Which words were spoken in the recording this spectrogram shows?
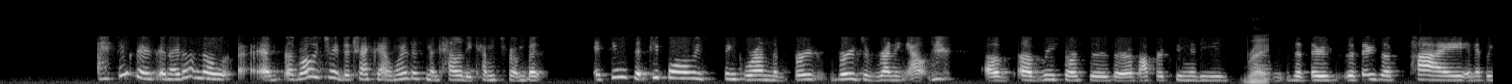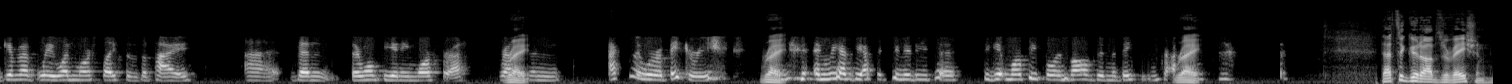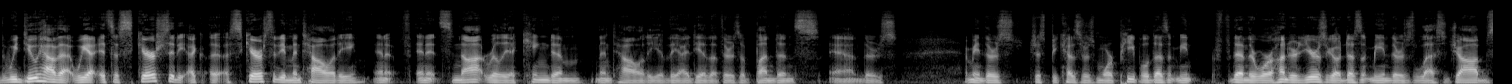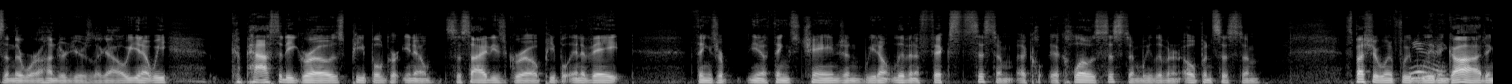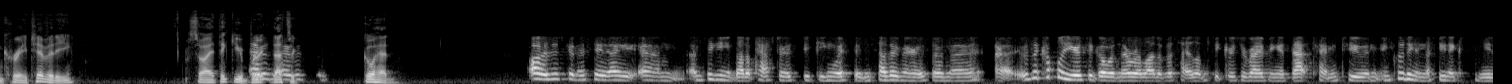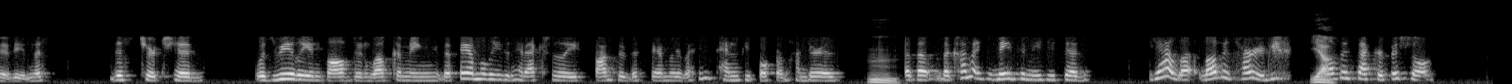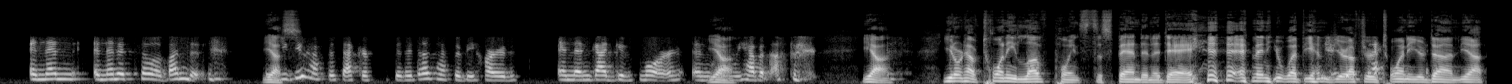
I think there's, and I don't know, I've always tried to track down where this mentality comes from, but it seems that people always think we're on the verge of running out of, of resources or of opportunities. Right. Um, that there's that there's a pie, and if we give away one more slice of the pie, uh, then there won't be any more for us. Rather right. than actually, we're a bakery. Right. And, and we have the opportunity to to get more people involved in the baking process. Right. That's a good observation. We do have that. We it's a scarcity a, a, scarcity mentality, and it, and it's not really a kingdom mentality of the idea that there's abundance and there's. I mean, there's just because there's more people doesn't mean than there were 100 years ago doesn't mean there's less jobs than there were 100 years ago. You know, we capacity grows, people, you know, societies grow, people innovate, things are, you know, things change, and we don't live in a fixed system, a, a closed system. We live in an open system especially when if we yeah. believe in God and creativity. So I think you bring. Was, that's a. Go ahead. Oh, I was just going to say I um, I'm thinking about a pastor I was speaking with in southern Arizona. Uh, it was a couple of years ago when there were a lot of asylum seekers arriving at that time too, and including in the Phoenix community. And this this church had was really involved in welcoming the families and had actually sponsored this family of I think ten people from Honduras. Mm. But the the comment he made to me, he said, "Yeah, lo- love is hard." Yeah. Love is sacrificial. And then and then it's so abundant. Yes. You do have to sacrifice it. It does have to be hard. And then God gives more and, yeah. we have enough. yeah. You don't have 20 love points to spend in a day. and then you at the end you're after Exactly. 20 you're done. Yeah.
